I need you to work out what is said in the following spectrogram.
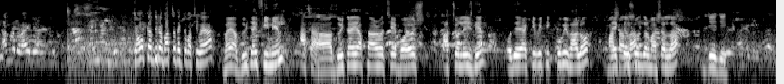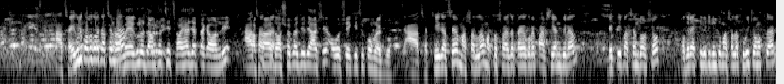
চমৎকার দুইটা বাচ্চা দেখতে পাচ্ছি ভাইয়া। ভাইয়া দুইটাই ফিমেল আচ্ছা। দুইটাই আপনার হচ্ছে বয়স পাঁচচল্লিশ দিন। ওদের অ্যাক্টিভিটি খুবই ভালো। দেখতেও সুন্দর মাসাল্লাহ জি জি। আচ্ছা এগুলি কত করে চাচ্ছেন ভাই? এগুলোর দাম চাচ্ছি ছয় হাজার টাকা অনলি আচ্ছা, আপনার আচ্ছা। দর্শকরা যদি আসে অবশ্যই কিছু কম রাখব। আচ্ছা ঠিক আছে মার্শাল্লাহ মাত্র ছয় হাজার টাকা করে পার্সিয়ান বিড়াল। দেখতেই পাচ্ছেন দর্শক ওদের অ্যাক্টিভিটি কিন্তু মার্শাল্লাহ খুবই চমৎকার।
